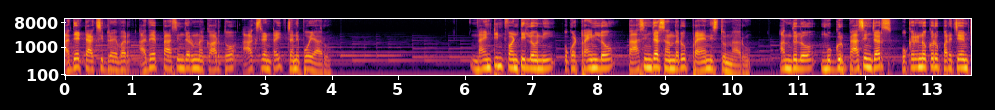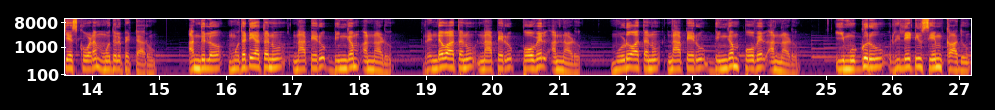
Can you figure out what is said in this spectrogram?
అదే టాక్సీ డ్రైవర్ అదే ప్యాసింజర్ ఉన్న కారుతో యాక్సిడెంట్ అయి చనిపోయారు. నైన్టీన్ ట్వంటీలోని ఒక ట్రైన్లో ప్యాసింజర్స్ అందరూ ప్రయాణిస్తున్నారు. అందులో ముగ్గురు ప్యాసింజర్స్ ఒకరినొకరు పరిచయం చేసుకోవడం మొదలుపెట్టారు. అందులో మొదటి అతను నా పేరు బింగం అన్నాడు. రెండవ అతను నా పేరు పోవెల్ అన్నాడు. మూడో అతను నా పేరు బింగం పోవెల్ అన్నాడు. ఈ ముగ్గురు రిలేటివ్స్ ఏం కాదు.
